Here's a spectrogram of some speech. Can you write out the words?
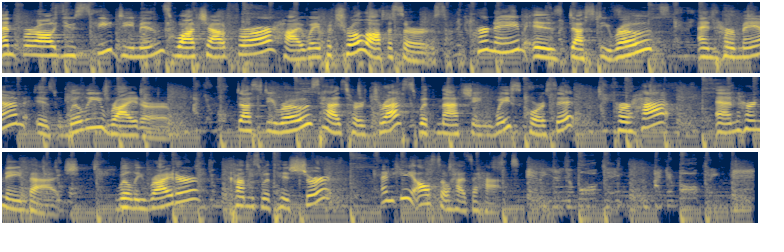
And for all you speed demons, watch out for our highway patrol officers. Her name is Dusty Rhodes, and her man is Willie Ryder. Dusty Rhodes has her dress with matching waist corset, her hat, and her name badge. Willie Ryder comes with his shirt, and he also has a hat.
